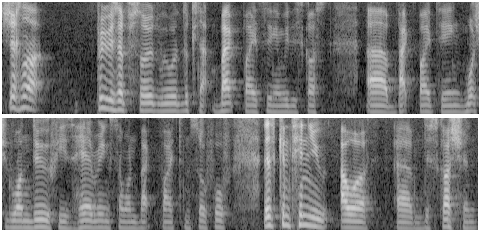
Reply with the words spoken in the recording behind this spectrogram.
Sheikhna, previous episode we were looking at backbiting and we discussed uh, backbiting. What should one do if he's hearing someone backbite and so forth? Let's continue our um, discussion.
